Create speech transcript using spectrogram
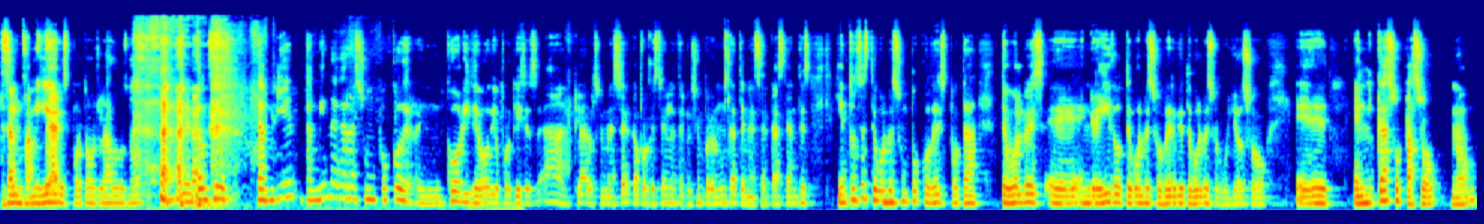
te salen familiares por todos lados, ¿no? Y entonces también, también agarras un poco de rencor y de odio porque dices, ah, claro, se me acerca porque estoy en la televisión, pero nunca te me acercaste antes. Y entonces te vuelves un poco déspota, te vuelves eh, engreído, te vuelves soberbio, te vuelves orgulloso. Eh, en mi caso pasó, ¿no?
